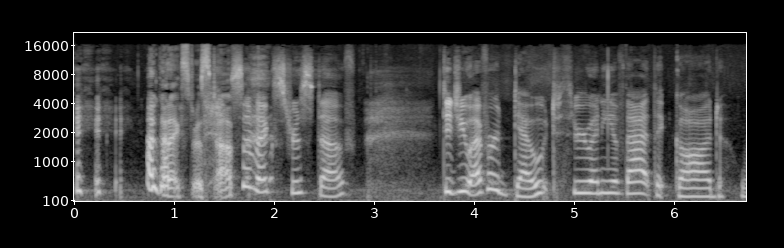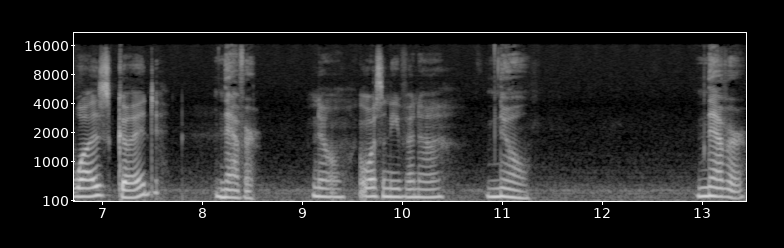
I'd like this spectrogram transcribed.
think. I've got extra stuff. some extra stuff. Did you ever doubt through any of that that God was good? Never. No, it wasn't even a No. Never.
